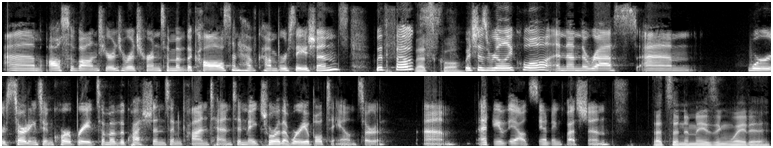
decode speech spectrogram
um, also volunteered to return some of the calls and have conversations with folks that's cool. which is really cool. And then the rest um, we're starting to incorporate some of the questions and content and make sure that we're able to answer um, any of the outstanding questions. That's an amazing way to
